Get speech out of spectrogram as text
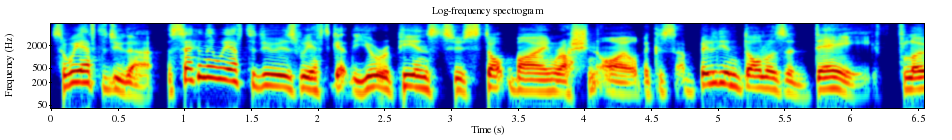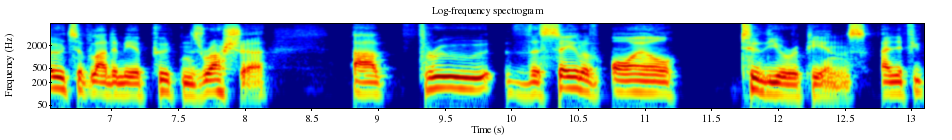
So we have to do that. The second thing we have to do is we have to get the Europeans to stop buying Russian oil because a billion dollars a day flow to Vladimir Putin's Russia uh, through the sale of oil to the Europeans. And if you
